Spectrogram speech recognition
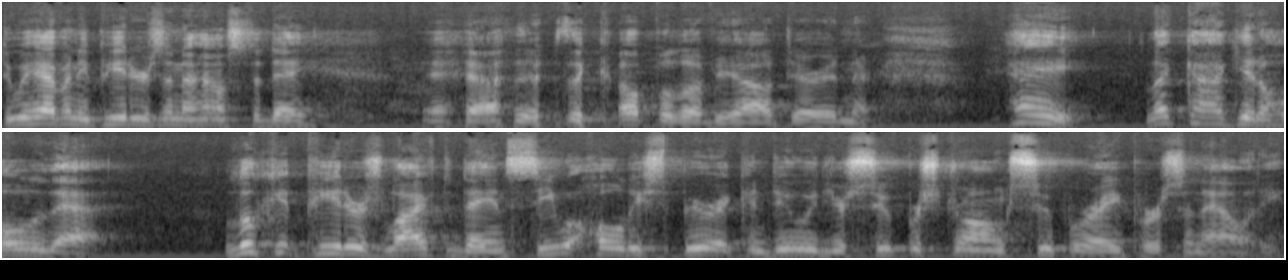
Do we have any Peters in the house today? Yeah, there's a couple of you out there, isn't there? Hey, let God get a hold of that. Look at Peter's life today and see what Holy Spirit can do with your super strong, super A personality.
